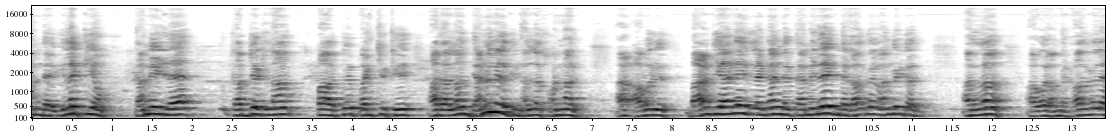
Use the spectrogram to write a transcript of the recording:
அந்த இலக்கியம் தமிழில் சப்ஜெக்ட்லாம் பார்த்து படிச்சுட்டு அதெல்லாம் ஜனங்களுக்கு நல்லா சொன்னார் அவர் பாரதியாரே இல்லைன்னா இந்த தமிழே இந்த காலத்தில் வந்திருக்காது. அதுதான் அவர் அந்த காலத்தில்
